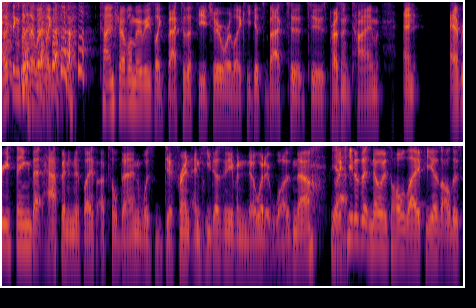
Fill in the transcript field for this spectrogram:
I was thinking about that with like time travel movies, like Back to the Future, where like he gets back to to his present time, and everything that happened in his life up till then was different, and he doesn't even know what it was now. yeah. like he doesn't know his whole life. He has all this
